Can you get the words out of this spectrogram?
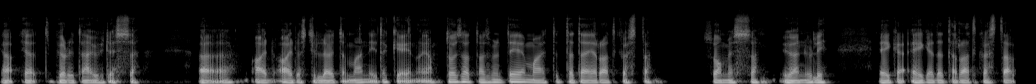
ja, ja pyritään yhdessä ää, aidosti löytämään niitä keinoja. Toisaalta on sellainen teema, että tätä ei ratkaista – Suomessa yön yli, eikä, eikä tätä ratkaista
